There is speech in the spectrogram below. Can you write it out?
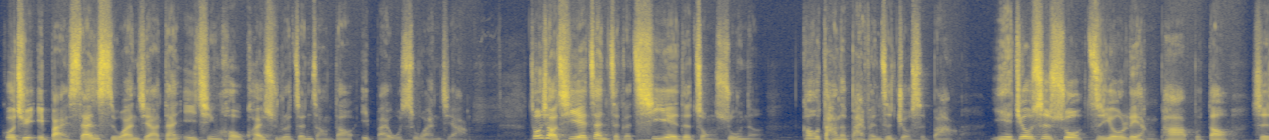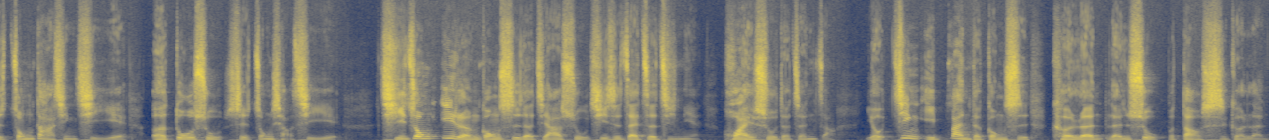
过去一百三十万家，但疫情后快速的增长到一百五十万家。中小企业占整个企业的总数呢，高达了百分之九十八。也就是说，只有两趴不到是中大型企业，而多数是中小企业。其中，一人公司的加速，其实在这几年快速的增长。有近一半的公司可能人数不到十个人，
